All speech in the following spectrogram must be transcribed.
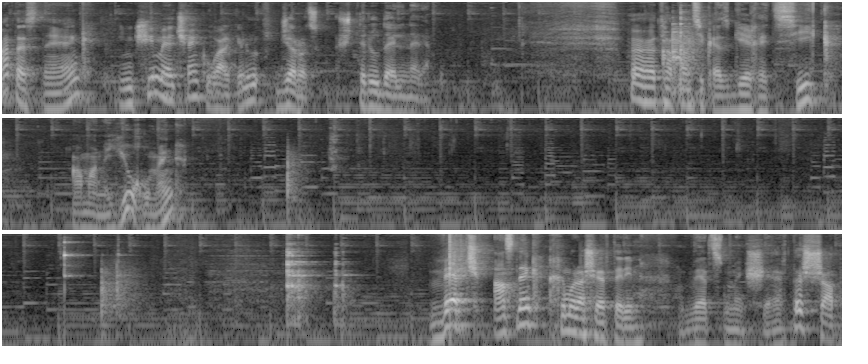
Հիմա տեսնենք ինչի մեջ ենք ուղարկելու ջրոց շտրուդելները։ Թափանցիկը այս գեղեցիկ ամանը յուղում ենք։ Վերջ անցնենք խմորաշերտերին։ Վերցնում ենք շերտը, շատ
